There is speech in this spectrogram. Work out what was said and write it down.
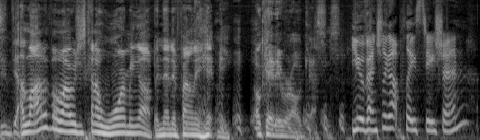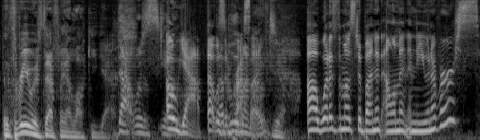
Th- th- A lot of them I was just kind of warming up, and then it finally hit me. Okay, they were all guesses. You eventually got PlayStation. The three was definitely a lucky guess. That was. Oh yeah, that was That impressive. Yeah. Uh, what is the most abundant element in the universe?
